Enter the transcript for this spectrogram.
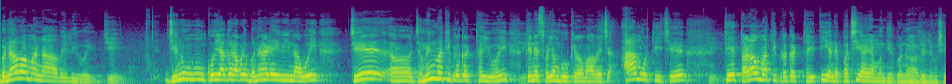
બનાવવામાં ના આવેલી હોય. જી. જેનું કોઈ આગળ આપણે બનાવેલી ના હોય જે જમીનમાંથી પ્રગટ થઈ હોય તેને સ્વયંભૂ કહેવામાં આવે છે. આ મૂર્તિ છે તે તળાવમાંથી પ્રગટ થઈ હતી અને પછી અહીંયા મંદિર બનાવેલું છે.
